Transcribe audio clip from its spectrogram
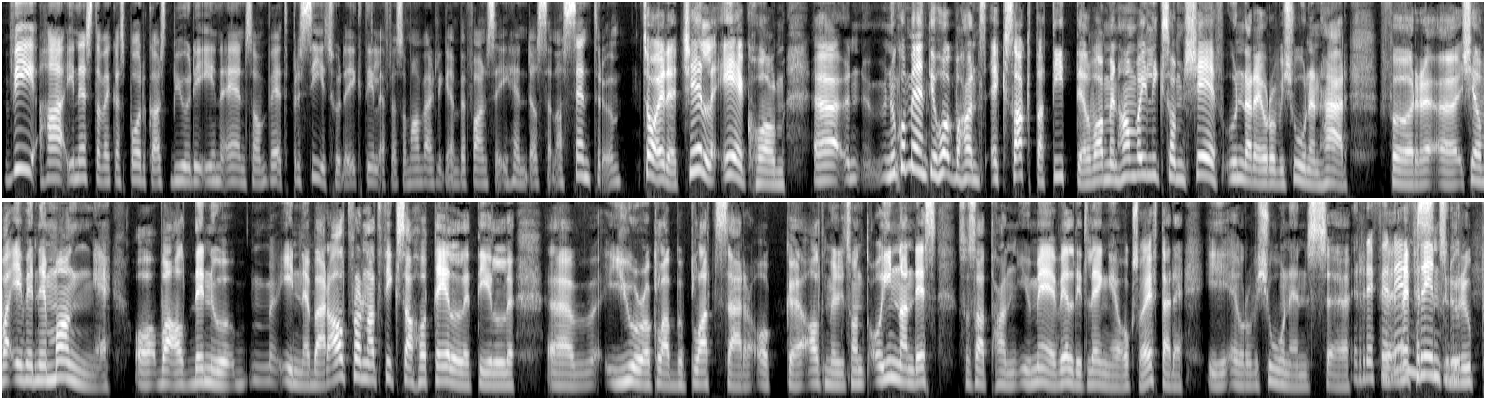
vi har i nästa veckas podcast bjudit in en som vet precis hur det gick till eftersom han verkligen befann sig i händelsernas centrum. Så är det. Kjell Ekholm. Uh, nu kommer jag inte ihåg vad hans exakta titel var, men han var ju liksom chef under Eurovisionen här för uh, själva evenemanget och vad allt det nu innebär. Allt från att fixa hotell till uh, Euroclub-platser och uh, allt möjligt sånt. Och innan dess så satt han ju med väldigt länge också efter det i Eurovisionens uh, Referensgrupp. referensgrupp.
